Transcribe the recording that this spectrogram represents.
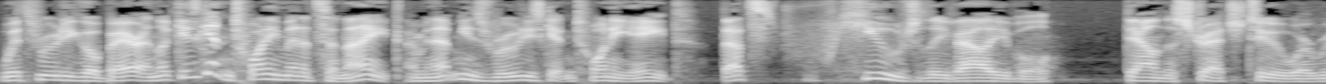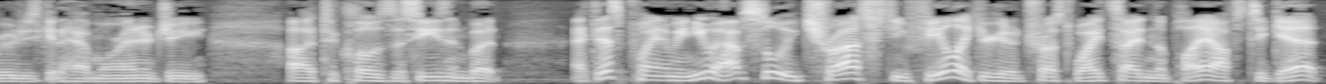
with Rudy Gobert, and look, he's getting 20 minutes a night. I mean, that means Rudy's getting 28. That's hugely valuable down the stretch too, where Rudy's going to have more energy uh, to close the season. But at this point, I mean, you absolutely trust. You feel like you're going to trust Whiteside in the playoffs to get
